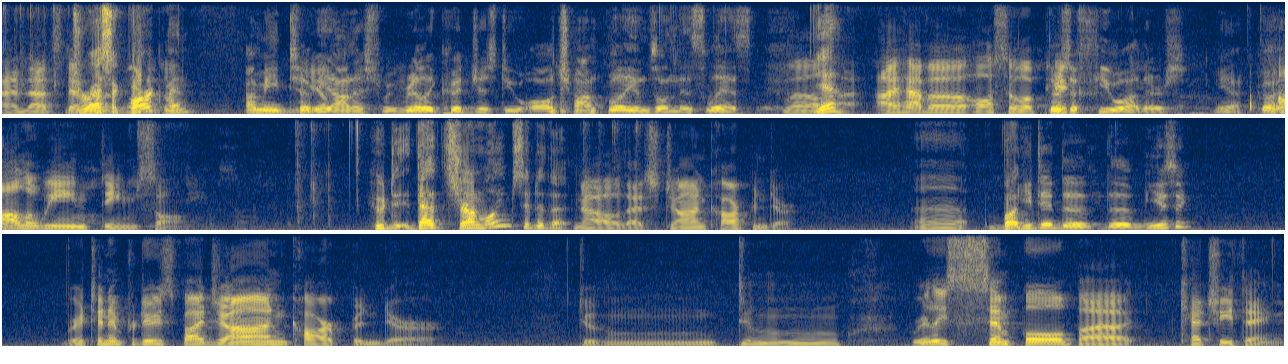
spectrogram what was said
and that's definitely Jurassic Park, man. I mean, to be honest, we really could just do all John Williams on this list. Well, Yeah. I, I have a also a pick There's a few others. Yeah, go ahead. Halloween theme song. Who did that's John Williams who did that? No, that's John Carpenter. Uh, but He did the the music. Written and produced by John Carpenter. Doom, doom. Really simple but catchy thing.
